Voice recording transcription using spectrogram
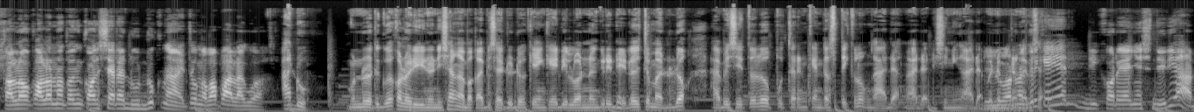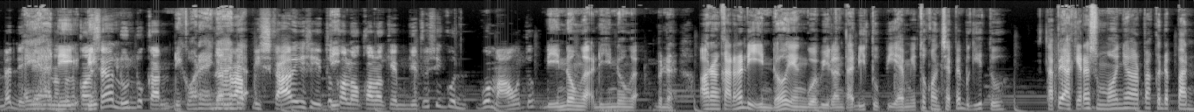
Kalau kalau nonton konsernya duduk nah itu nggak apa-apa lah gue aduh menurut gue kalau di Indonesia nggak bakal bisa duduk yang kayak di luar negeri deh. Lo cuma duduk habis itu lo puterin candlestick lo nggak ada nggak ada di sini nggak ada. Di luar negeri kayaknya di Koreanya sendiri ada deh Iya, kayak di- konser duduk kan. di Koreanya dan ada. rapi sekali sih itu Di- kalau kalau kayak begitu sih gue gue mau tuh. Di Indo nggak di Indo nggak. Bener. Orang karena di Indo yang gue bilang tadi 2PM itu konsepnya begitu tapi akhirnya semuanya apa ke depan.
